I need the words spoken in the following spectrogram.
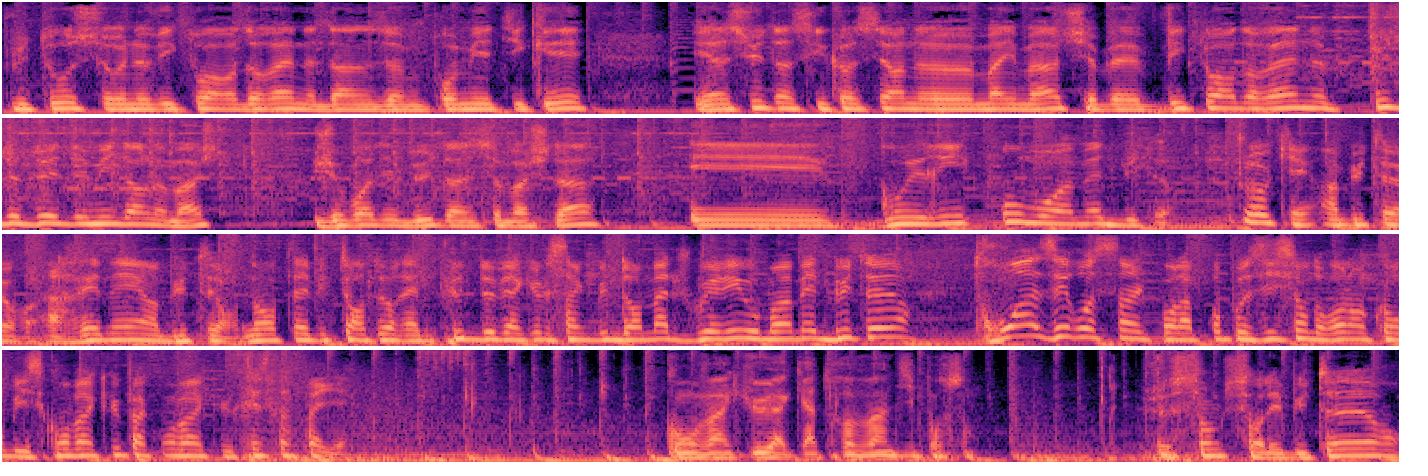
plutôt sur une victoire de Rennes dans un premier ticket. Et ensuite, en ce qui concerne My Match, eh ben, victoire de Rennes, plus de 2,5 dans le match. Je vois des buts dans ce match-là. Et Gouiri ou Mohamed buteur. Ok, un buteur à Rennes, un buteur Nantais, victoire de Rennes, plus de 2,5 buts dans le match. Gouiri ou Mohamed buteur 3-0-5 pour la proposition de Roland Courbis. Convaincu, pas convaincu Christophe Payet Convaincu à 90%. Je sens que sur les buteurs,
